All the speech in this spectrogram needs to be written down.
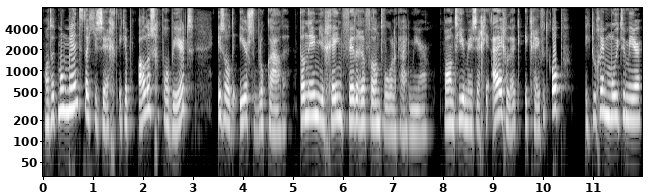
Want het moment dat je zegt ik heb alles geprobeerd, is al de eerste blokkade. Dan neem je geen verdere verantwoordelijkheid meer. Want hiermee zeg je eigenlijk ik geef het op. Ik doe geen moeite meer,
